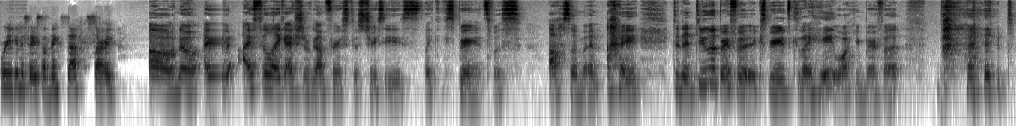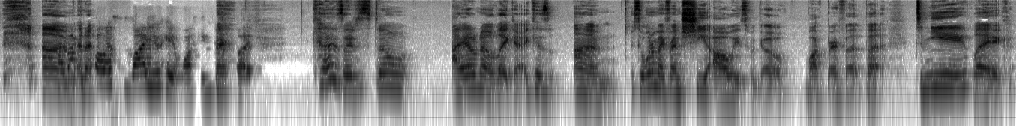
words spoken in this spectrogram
Were you going to say something, Steph? Sorry. Oh no, I I feel like I should have gone first because Tracy's like experience was awesome, and I didn't do the barefoot experience because I hate walking barefoot. But um, How and tell I, us why you hate walking barefoot? Cause I just don't. I don't know, like, cause um, so one of my friends, she always would go walk barefoot, but to me, like,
